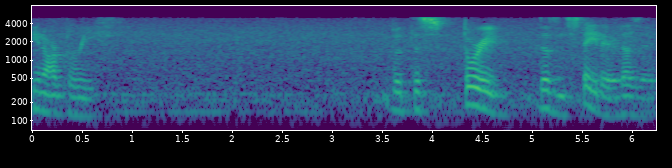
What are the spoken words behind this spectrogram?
in our grief. But the story doesn't stay there, does it?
